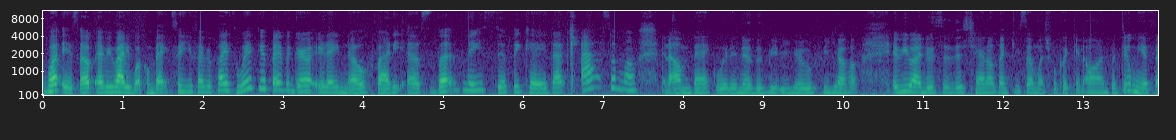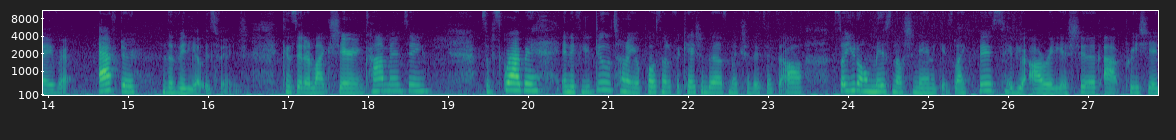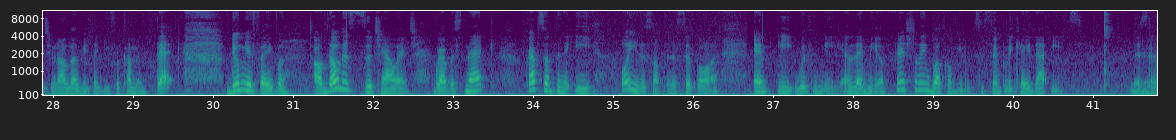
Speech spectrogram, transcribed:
What is up, everybody? Welcome back to your favorite place with your favorite girl. It ain't nobody else but me, Simply K. That Simone, and I'm back with another video for y'all. If you are new to this channel, thank you so much for clicking on. But do me a favor, after the video is finished, consider like, sharing, commenting, subscribing, and if you do, turn on your post notification bells. Make sure set to all so you don't miss no shenanigans like this. If you're already a shug, I appreciate you and I love you. Thank you for coming back. Do me a favor. Although this is a challenge, grab a snack, grab something to eat, or either something to sip on, and eat with me. And let me officially welcome you to Simply K. Eats. Let's go.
